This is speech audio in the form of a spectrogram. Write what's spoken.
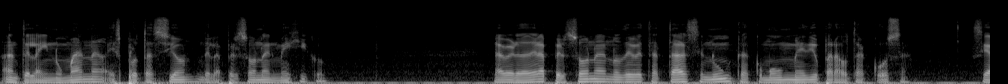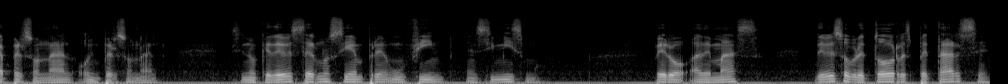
ante la inhumana explotación de la persona en México? La verdadera persona no debe tratarse nunca como un medio para otra cosa, sea personal o impersonal, sino que debe sernos siempre un fin en sí mismo. Pero, además, debe sobre todo respetarse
